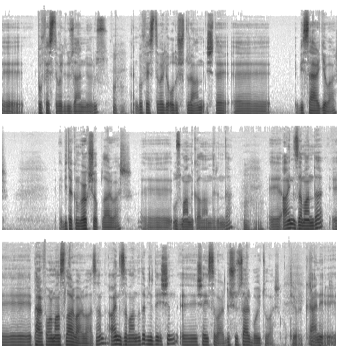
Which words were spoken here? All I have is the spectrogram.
e, bu festivali düzenliyoruz. Hı hı. Yani bu festivali oluşturan işte e, bir sergi var. E, bir takım workshoplar var e, uzmanlık alanlarında. Hı hı. E, aynı zamanda e, performanslar var bazen. Aynı zamanda da bir de işin e, şeysi var, düşünsel boyutu var. Teorik. Yani e,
